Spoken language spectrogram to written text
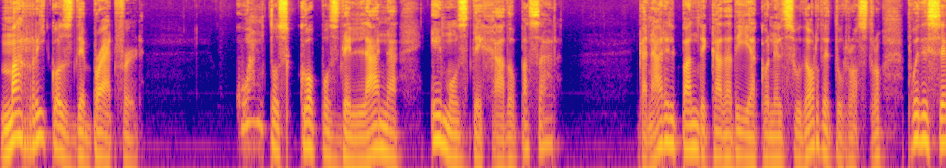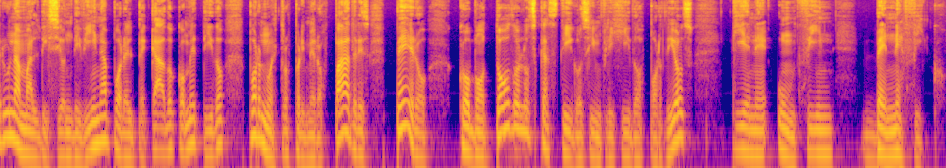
más ricos de Bradford. ¿Cuántos copos de lana hemos dejado pasar. Ganar el pan de cada día con el sudor de tu rostro puede ser una maldición divina por el pecado cometido por nuestros primeros padres, pero, como todos los castigos infligidos por Dios, tiene un fin benéfico.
